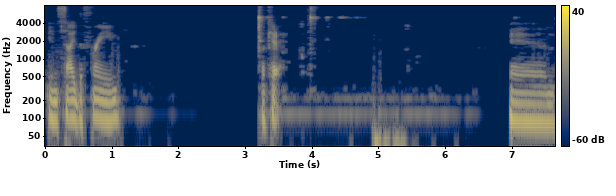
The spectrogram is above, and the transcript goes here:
inside the frame. Okay. And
